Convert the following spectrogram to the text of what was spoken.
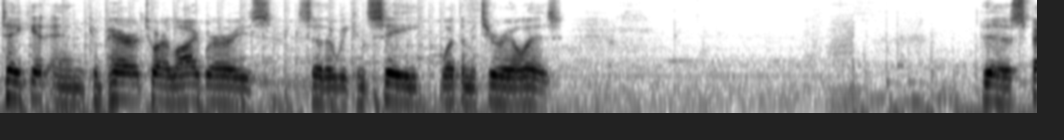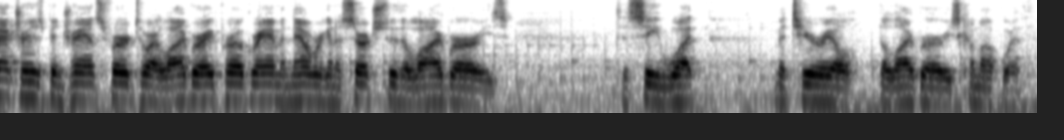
take it and compare it to our libraries so that we can see what the material is. The spectra has been transferred to our library program and now we're going to search through the libraries to see what material the libraries come up with.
